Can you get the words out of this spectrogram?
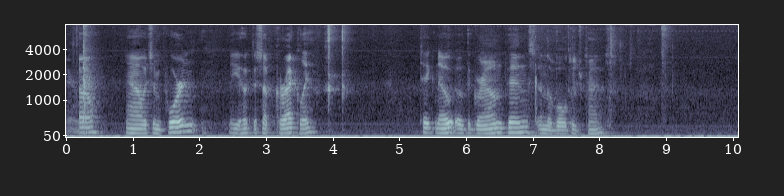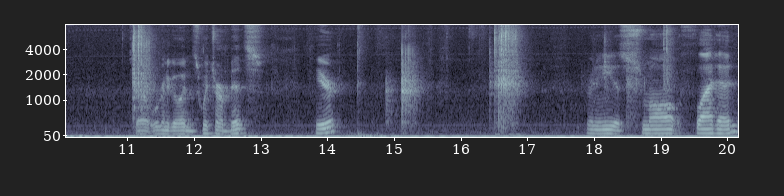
There we go. Now it's important you hook this up correctly. Take note of the ground pins and the voltage pins. So we're going to go ahead and switch our bits here. We're going to need a small flathead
